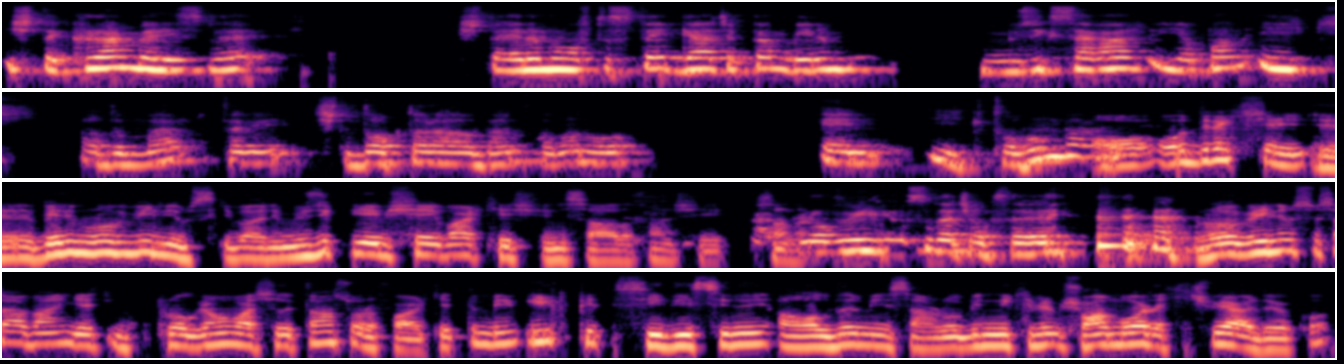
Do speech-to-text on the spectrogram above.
işte Cranberries ve işte Enemy of the State gerçekten benim müzik sever yapan ilk adımlar. Tabii işte Doktor Alban falan o en ilk tohum da. O, o direkt şey e, benim Robbie Williams gibi hani müzik diye bir şey var keşfini sağlatan şey sana. Robbie Williams'ı da çok severim. Robbie Williams mesela ben geç, programa başladıktan sonra fark ettim. Benim ilk CD'sini aldığım insan Robin'in 2000 şu an bu arada hiçbir yerde yok o.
